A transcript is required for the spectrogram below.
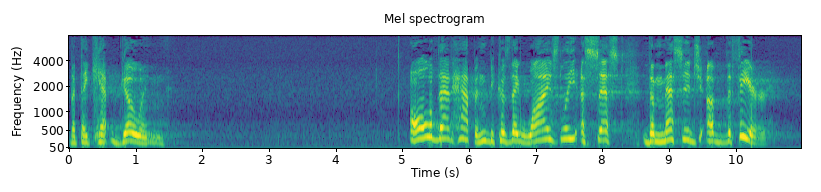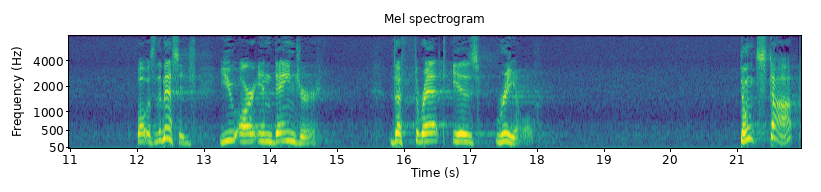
but they kept going. All of that happened because they wisely assessed the message of the fear. What was the message? You are in danger. The threat is real. Don't stop,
